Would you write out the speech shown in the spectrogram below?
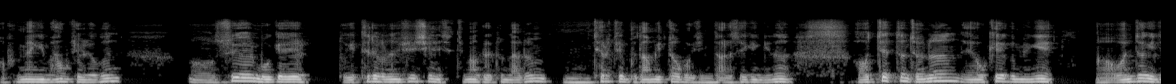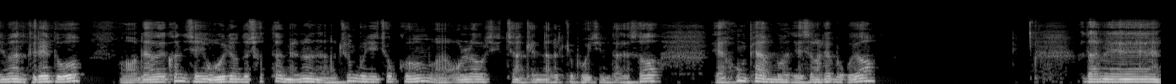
어, 분명히 뭐 한국전력은 어, 수요일, 목요일 또 이틀에 그런 휴식 시간이 있었지만 그래도 나름 음, 체력적인 부담이 있다고 보여집니다. 그래서 이 경기는 어쨌든 저는 예, 오케이금융이 어, 원정이지만 그래도 어, 레어의 컨디션이 5일 정도 어, 충분히 조금 어, 올라올 수 있지 않겠나 그렇게 보여집니다. 그래서 예, 홈패 한번 예상을 해보고요. 그 다음에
